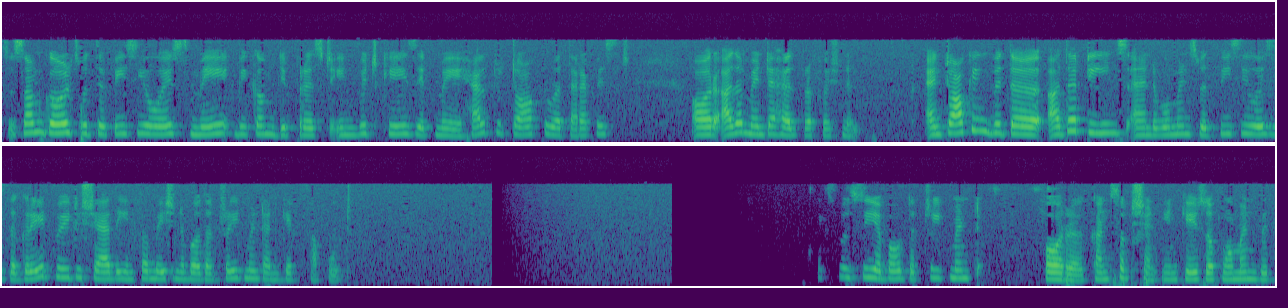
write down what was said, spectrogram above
So some girls with the PCOS may become depressed in which case it may help to talk to a therapist or other mental health professional and talking with the other teens and women with PCOS is a great way to share the information about the treatment and get support. Next we'll see about the treatment for uh, conception in case of women with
